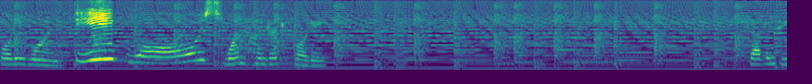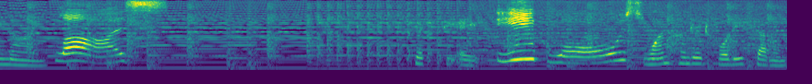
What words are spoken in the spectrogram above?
41. equals 140. 79. plus 68. equals 147.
